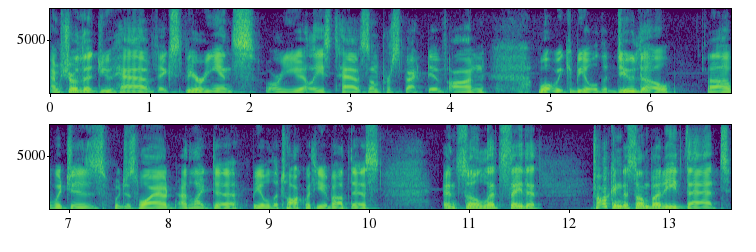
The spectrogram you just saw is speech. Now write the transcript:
I'm sure that you have experience or you at least have some perspective on what we could be able to do though, uh, which is which is why I'd, I'd like to be able to talk with you about this. And so let's say that talking to somebody that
